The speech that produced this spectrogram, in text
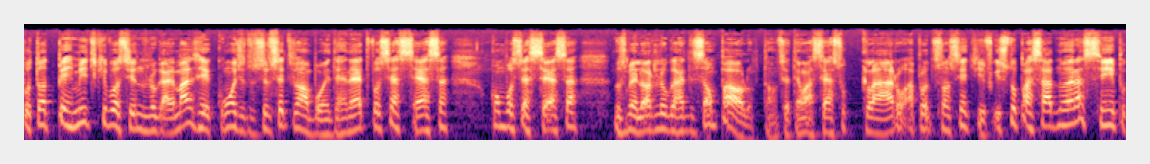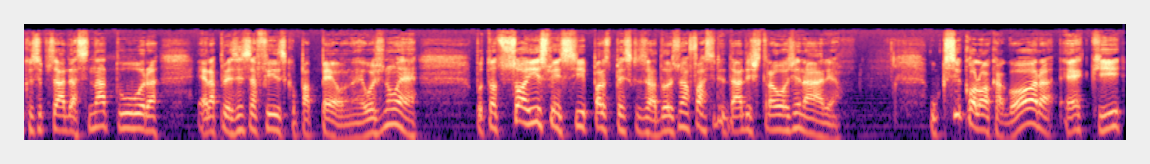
Portanto, permite que você, nos lugares mais recônditos, se você tiver uma boa internet, você acessa como você acessa nos melhores lugares de São Paulo. Então, você tem um acesso claro à produção científica. Isso no passado não era assim, porque você precisava de assinatura, era a presença física, o papel, né? Hoje não é. Portanto, só isso em si, para os pesquisadores, é uma facilidade extraordinária. O que se coloca agora é que,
